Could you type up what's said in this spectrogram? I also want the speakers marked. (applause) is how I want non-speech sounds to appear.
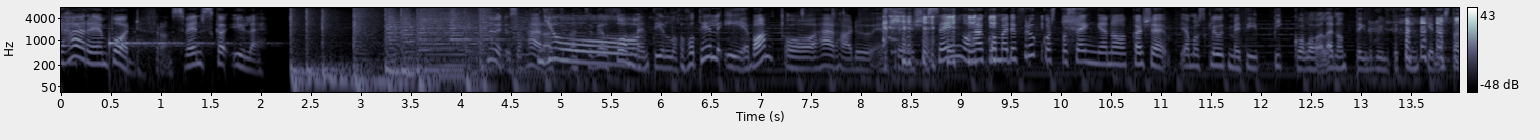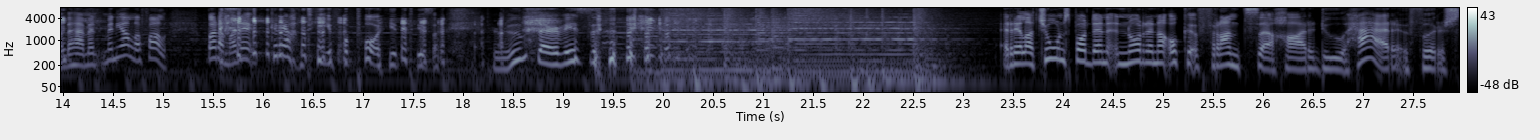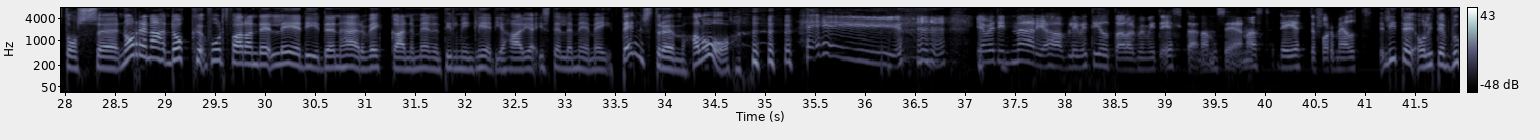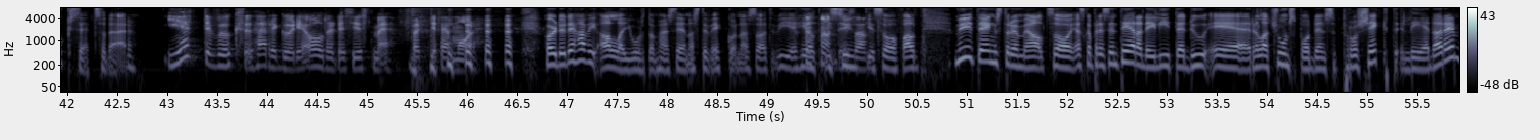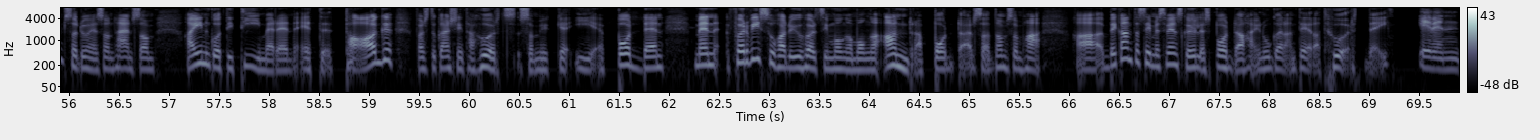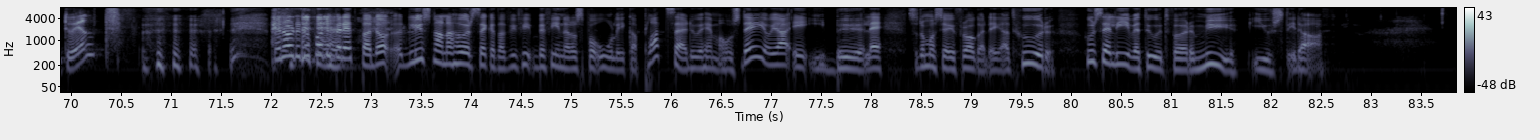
Speaker 1: Det här är en podd från svenska YLE. Nu är det så här att, att välkommen till Hotell Eva och här har du en fräsch säng och här kommer det frukost på sängen och kanske jag måste klä ut mig till piccolo eller någonting, det blir lite kinky nästan det här men, men i alla fall bara man är kreativ och påhittig så room service. (laughs) Relationspodden Norrena och Frans har du här förstås. Norrena dock fortfarande ledig den här veckan men till min glädje har jag istället med mig Tengström. Hallå! (laughs)
Speaker 2: Hej! (laughs) Jag vet inte när jag har blivit tilltalad med mitt efternamn senast. Det är jätteformellt.
Speaker 1: Lite, och lite vuxet sådär.
Speaker 2: Jättevuxet, herregud, jag åldrades just med 45 år. (laughs)
Speaker 1: Hör du, det har vi alla gjort de här senaste veckorna så att vi är helt (laughs) i synk i så fall. My Engström är alltså, jag ska presentera dig lite, du är Relationspoddens projektledare, så du är en sån här som har ingått i teamet ett tag, fast du kanske inte har hörts så mycket i podden. Men förvisso har du ju hörts i många, många andra poddar, så att de som har, har bekantat sig med Svenska Ylles poddar har ju nog garanterat hört dig.
Speaker 2: Eventuellt. (laughs)
Speaker 1: Men hördu, då får du (laughs) berätta. Då, lyssnarna hör säkert att vi befinner oss på olika platser. Du är hemma hos dig och jag är i Böle. Så då måste jag ju fråga dig att hur, hur ser livet ut för My just idag?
